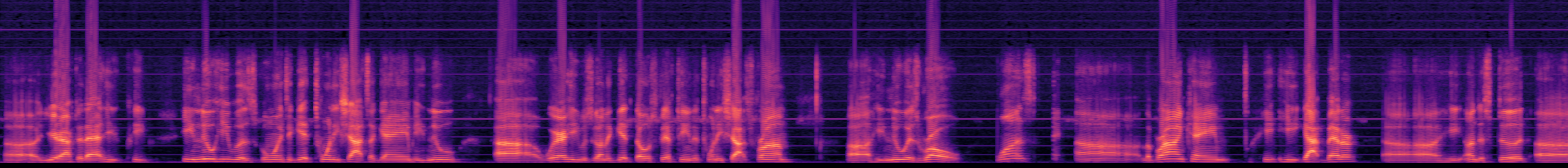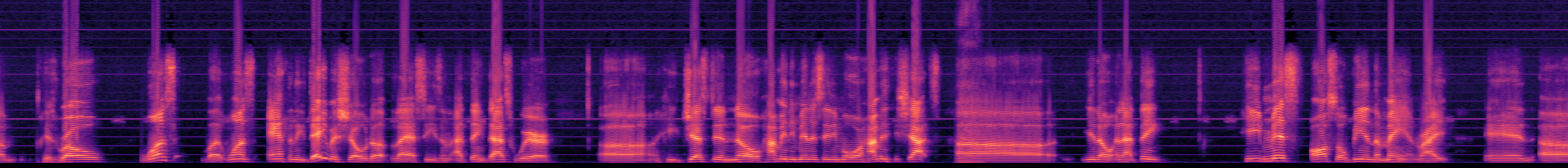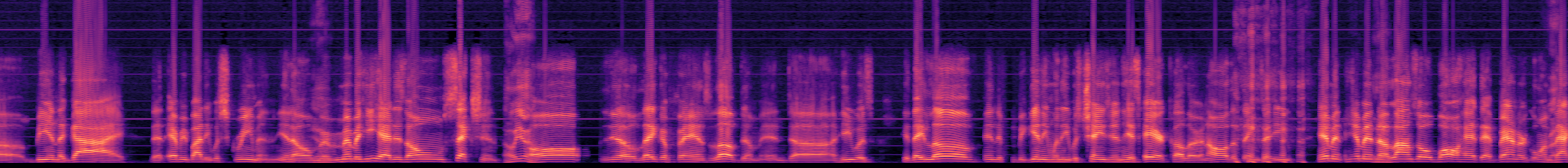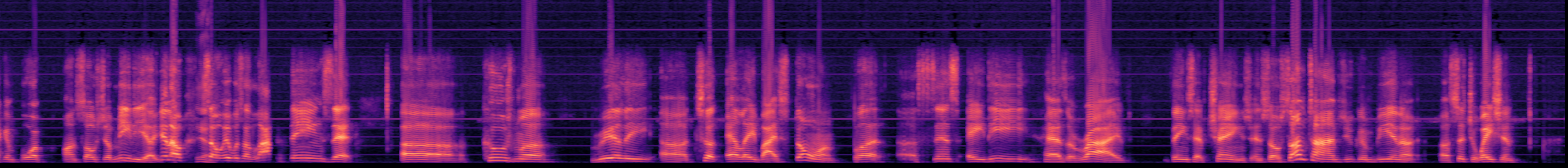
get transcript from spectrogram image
Uh, a year after that, he he he knew he was going to get 20 shots a game. He knew uh, where he was going to get those 15 to 20 shots from. Uh, he knew his role. Once uh, LeBron came, he, he got better. Uh, he understood um, his role. Once, but once Anthony Davis showed up last season, I think that's where uh, he just didn't know how many minutes anymore, how many shots uh, you know, and I think he missed also being the man, right? And uh, being the guy that everybody was screaming. You know, Yeah. remember he had his own section. Oh yeah, All you know, Laker fans loved him, and uh, he was. They loved in the beginning when he was changing his hair color and all the things that he, him and him and Yeah. Alonzo Ball had that banner going Right. back and forth on social media. You know, Yeah. so it was a lot of things that uh, Kuzma really uh, took LA by storm. But uh, since AD has arrived, things have changed. And so sometimes you can be in a, a situation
